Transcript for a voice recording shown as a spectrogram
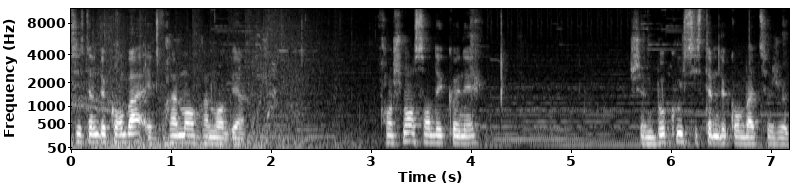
Système de combat est vraiment, vraiment bien. Franchement, sans déconner. J'aime beaucoup le système de combat de ce jeu.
